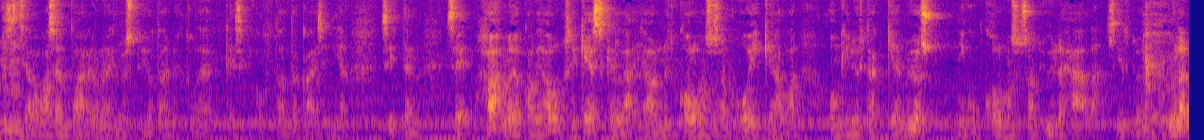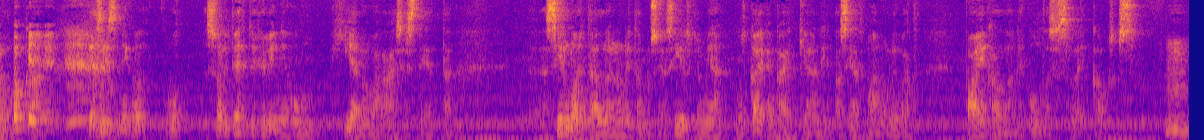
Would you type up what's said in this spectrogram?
Ja sitten siellä vasempaa reuna ilmestyi jotain, mikä tulee keskikohtaan takaisin. Ja sitten se hahmo, joka oli aluksi keskellä ja on nyt kolmasosan oikealla, onkin yhtäkkiä myös niin kuin kolmasosan ylhäällä, siirtyy niin kuin ylänurkkaan. Okei. Ja siis niin kuin, mut se oli tehty hyvin niin kuin hienovaraisesti, että silloin tällöin oli tämmöisiä siirtymiä, mutta kaiken kaikkiaan niin asiat vaan olivat paikallaan ja kultaisessa leikkauksessa. Mm.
